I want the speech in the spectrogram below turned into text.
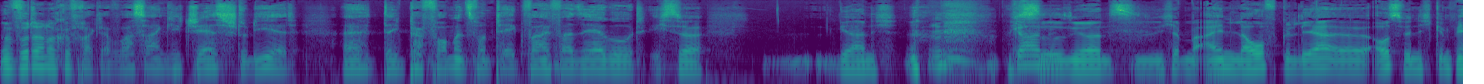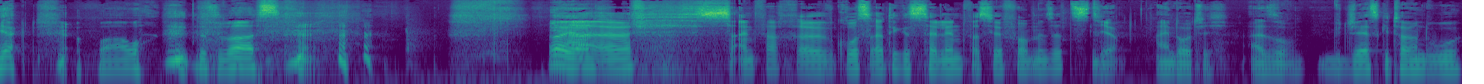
und wurde dann noch gefragt, ja, wo hast du eigentlich Jazz studiert? Äh, die Performance von Take Five war sehr gut. Ich so, gar nicht. Ich Gar so, nicht. Ja, das, ich habe mir einen Lauf gelehr, äh, auswendig gemerkt. Wow, das war's. Ja, Ah, ja. Äh, es ist einfach äh, großartiges Talent, was hier vor mir sitzt. Ja, eindeutig. Also Jazz-Gitarren-Duo.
